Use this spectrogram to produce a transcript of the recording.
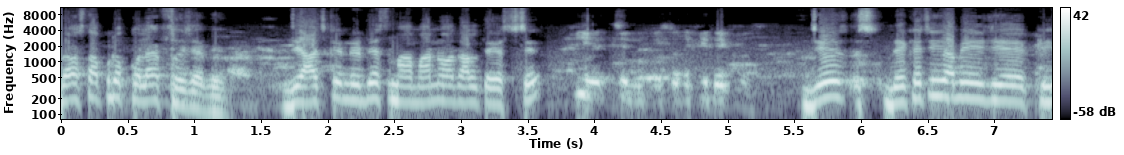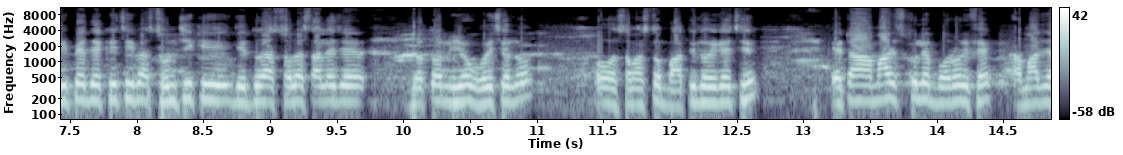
ব্যবস্থা পুরো কোল্যাপস হয়ে যাবে। যে আজকের নির্দেশ মহামান্য আদালতে এসছে। যে দেখেছি আমি যে ক্লিপে দেখেছি বা শুনছি কি যে দু হাজার ষোলো সালে যে যত নিয়োগ হয়েছিল ও সমস্ত বাতিল হয়ে গেছে। এটা আমার স্কুলে বড় ইফেক্ট আমার যে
